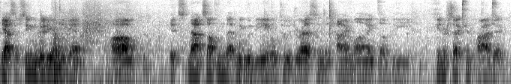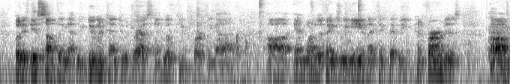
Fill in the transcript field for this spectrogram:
Yes, I've seen the video, and again, um, it's not something that we would be able to address in the timeline of the intersection project, but it is something that we do intend to address and will keep working on. Uh, and one of the things we need, and I think that we confirmed is, um,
